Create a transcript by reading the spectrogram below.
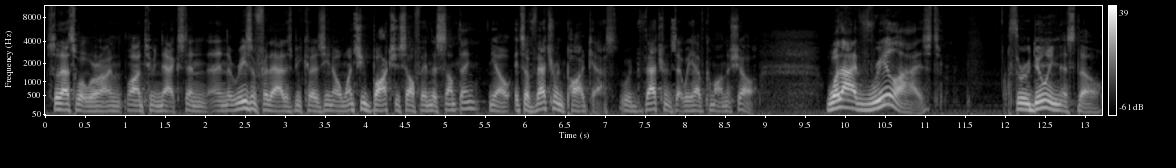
So that's what we're on, on to next. And, and the reason for that is because, you know, once you box yourself into something, you know, it's a veteran podcast with veterans that we have come on the show. What I've realized through doing this, though,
